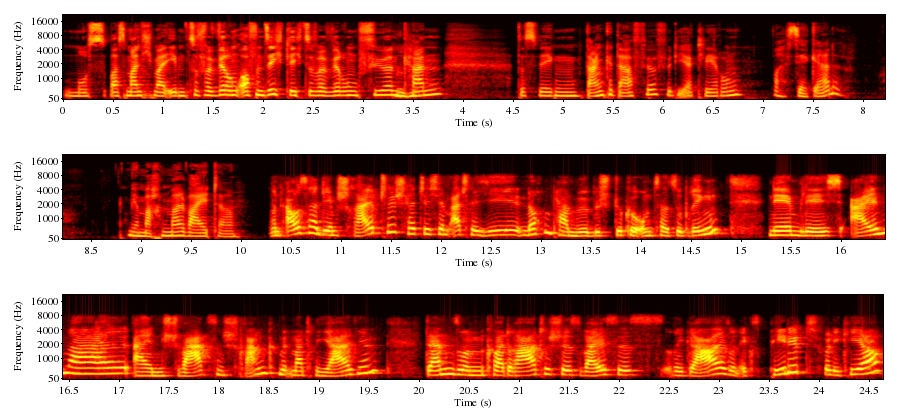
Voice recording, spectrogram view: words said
muss, was manchmal eben zur Verwirrung, offensichtlich zur Verwirrung führen mhm. kann. Deswegen danke dafür, für die Erklärung. Oh, sehr gerne. Wir machen mal weiter. Und außer dem Schreibtisch hätte ich im Atelier noch ein paar Möbelstücke unterzubringen, nämlich einmal einen schwarzen Schrank mit Materialien, dann so ein quadratisches weißes Regal, so ein Expedit von Ikea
